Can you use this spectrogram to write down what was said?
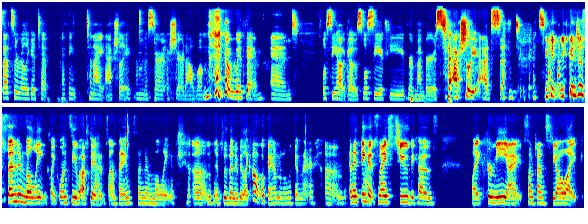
that's a really good tip. I think tonight actually I'm gonna start a shared album with him and we'll see how it goes. We'll see if he remembers to actually add stuff to it. you can you can just send him the link like once you've updated yeah. something, send him the link. Um, and so then it'd be like, oh, okay, I'm gonna look in there. Um, and I think yeah. it's nice too because like for me i sometimes feel like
